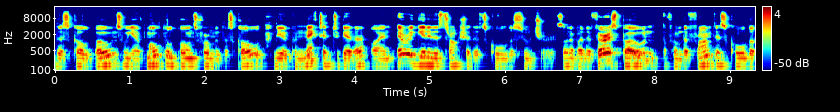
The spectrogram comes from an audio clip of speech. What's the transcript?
The skull bones. We have multiple bones forming the skull, and they are connected together by an irrigated structure that's called the suture. So the first bone from the front is called the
